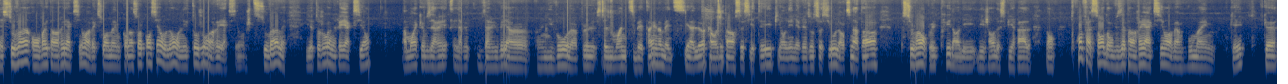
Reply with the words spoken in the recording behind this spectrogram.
Mais souvent, on va être en réaction avec soi-même. Qu'on en soit conscient ou non, on est toujours en réaction. Je dis souvent, mais il y a toujours une réaction, à moins que vous, arrivez à un, niveau un peu style moine tibétain, mais d'ici à là, quand on est en société, puis on est les réseaux sociaux, l'ordinateur, souvent on peut être pris dans des, genres de spirales. Donc, trois façons dont vous êtes en réaction envers vous-même? Que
